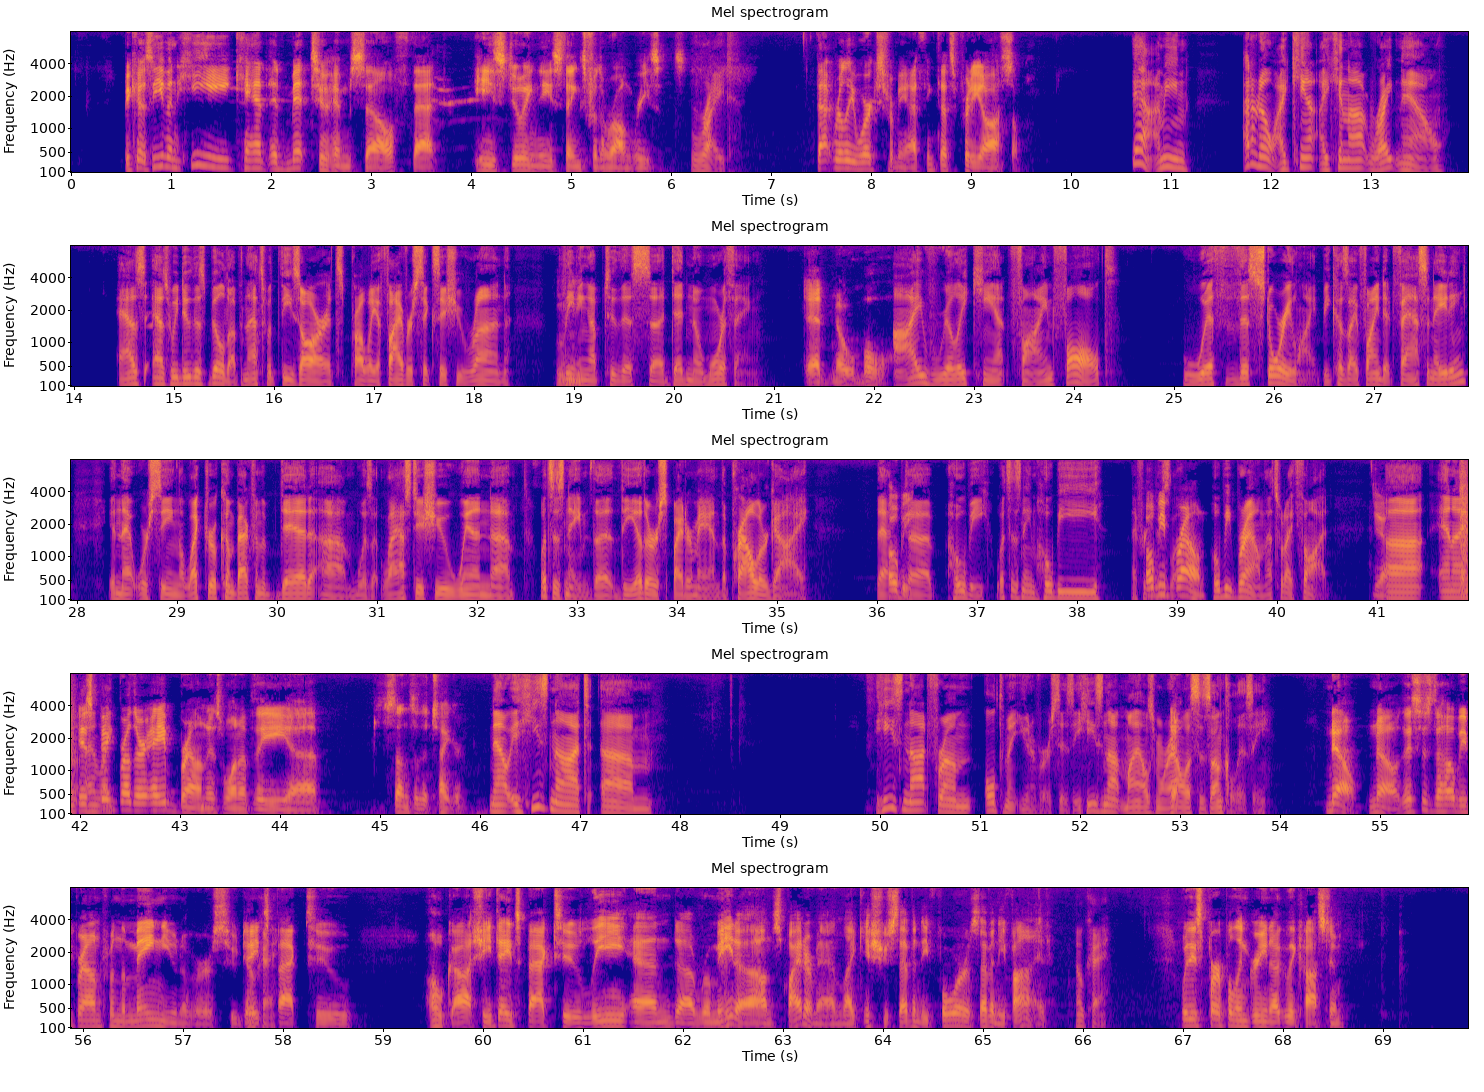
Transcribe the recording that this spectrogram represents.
because even he can't admit to himself that he's doing these things for the wrong reasons. Right. That really works for me. I think that's pretty awesome. Yeah. I mean, I don't know. I can't. I cannot right now, as as we do this build up, and that's what these are. It's probably a five or six issue run leading up to this uh, Dead No More thing. Dead no more. I really can't find fault with this storyline because I find it fascinating in that we're seeing Electro come back from the dead. Um, was it last issue when uh, what's his name the the other Spider Man the Prowler guy that Hobie. uh, Hobie what's his name Hobie I forget Hobie Brown. Hobie Brown that's what I thought Yeah. uh, and I, His I big like, brother Abe Brown is one of the uh, sons of the tiger. now he's not um, he's not from Ultimate Universe is he he's not Miles Morales' uncle is he No, no. This is the Hobie Brown from the main universe who dates Okay. back to, oh gosh, he dates back to Lee and uh, Romita on Spider Man, like issue 74 or 75, okay with his purple and green ugly costume.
